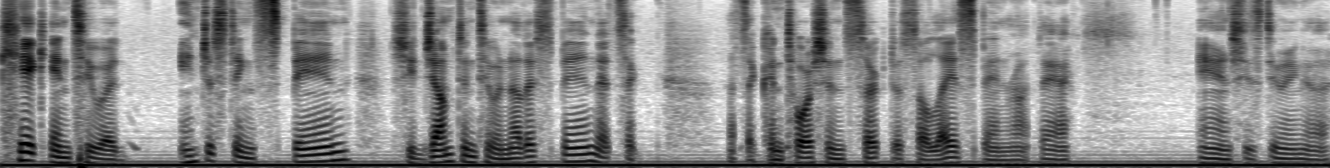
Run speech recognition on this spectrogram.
Kick into a interesting spin. She jumped into another spin. That's a that's a contortion Cirque du Soleil spin right there and she's doing a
